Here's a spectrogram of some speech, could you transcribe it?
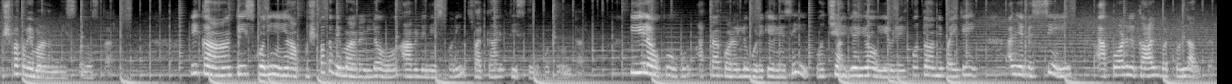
పుష్పక విమానం తీసుకొని వస్తారు. ఇక తీసుకొని ఆ పుష్పక విమానంలో ఆవిడ్ని తీసుకొని స్వర్గానికి తీసుకెళ్ళిపోతూ ఉంటారు. ఈలోపు అత్త కోడళ్ళు గుడికి వెళ్ళేసి వచ్చి అయ్యయ్యో ఈవిడ వెళ్ళిపోతోంది పైకి అని చెప్పేసి ఆ కోడలు కాళ్ళు పట్టుకుని లాగుతారు.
